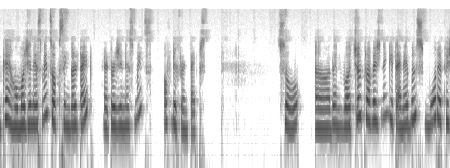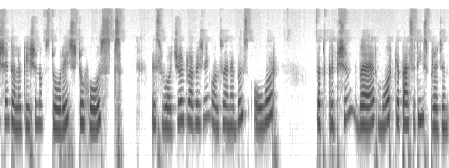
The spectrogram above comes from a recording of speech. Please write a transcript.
Okay, homogeneous means of single type, heterogeneous means of different types. So uh, then virtual provisioning, it enables more efficient allocation of storage to hosts. This virtual provisioning also enables over subscription where more capacity is present,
